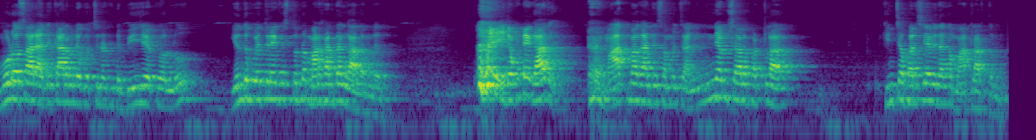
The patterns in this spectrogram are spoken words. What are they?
మూడోసారి అధికారంలోకి వచ్చినటువంటి బీజేపీ వాళ్ళు ఎందుకు వ్యతిరేకిస్తుండో మనకు అర్థం కావడం లేదు. ఇది ఒకటే కాదు. మహాత్మా గాంధీకి సంబంధించిన అన్ని అంశాల పట్ల కించపరిచే విధంగా మాట్లాడుతున్నాం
